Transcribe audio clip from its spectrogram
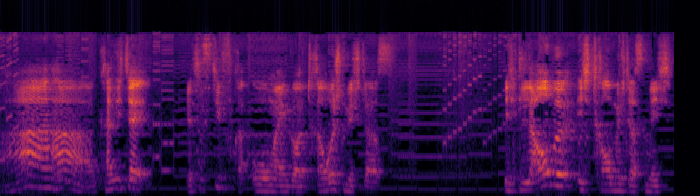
Aha, kann ich da... Jetzt ist die Frage... Oh mein Gott, traue ich mich das? Ich glaube, ich traue mich das nicht.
